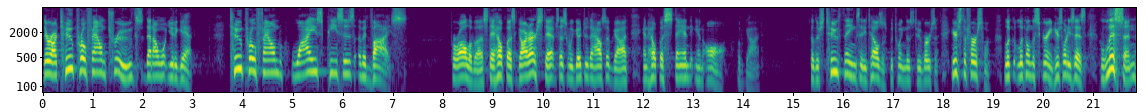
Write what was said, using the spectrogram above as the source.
there are two profound truths that I want you to get. Two profound, wise pieces of advice for all of us to help us guard our steps as we go to the house of God and help us stand in awe of God. So there's two things that he tells us between those two verses. Here's the first one. Look, look on the screen. Here's what he says Listen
